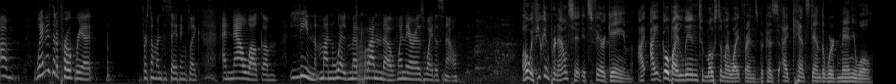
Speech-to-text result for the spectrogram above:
um, when is it appropriate for someone to say things like, and now welcome Lin Manuel Miranda when they are as white as snow? Oh, if you can pronounce it, it's fair game. I, I go by Lin to most of my white friends because I can't stand the word manual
